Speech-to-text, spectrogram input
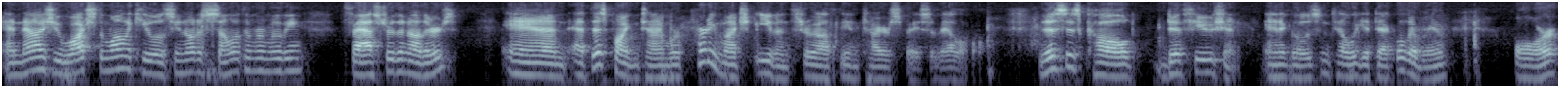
And now as you watch the molecules, you notice some of them are moving faster than others. And at this point in time, we're pretty much even throughout the entire space available. This is called diffusion, and it goes until we get to equilibrium, or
